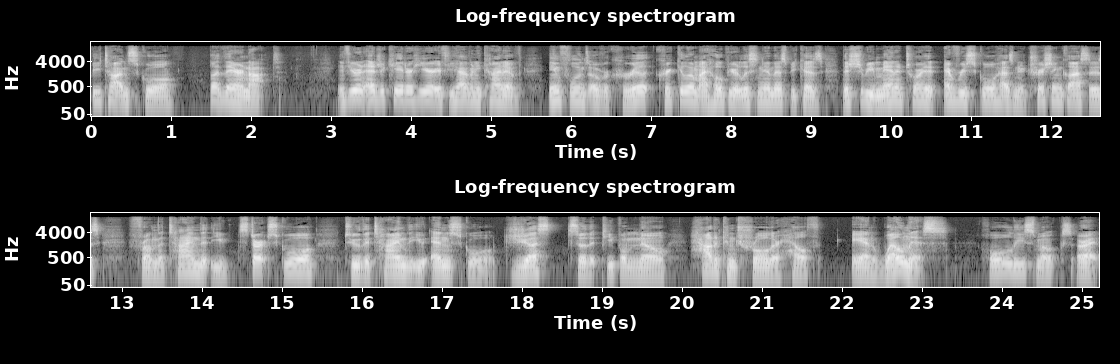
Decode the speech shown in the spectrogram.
be taught in school, but they're not. If you're an educator here, if you have any kind of influence over curriculum, I hope you're listening to this because this should be mandatory that every school has nutrition classes from the time that you start school to the time that you end school. Just so that people know how to control their health and wellness. Holy smokes. All right,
